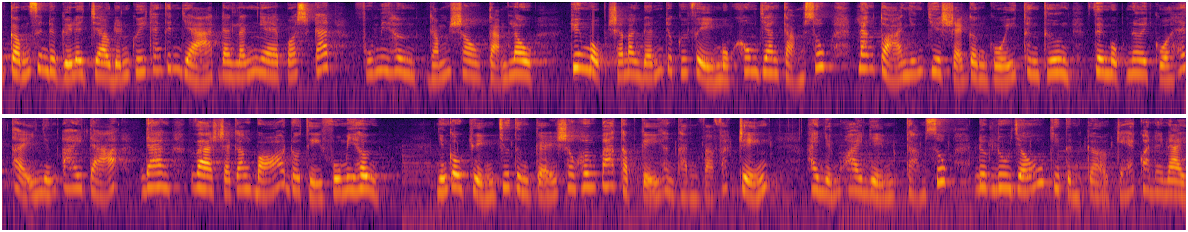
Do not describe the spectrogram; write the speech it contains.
Ngọc Cẩm xin được gửi lời chào đến quý khán thính giả đang lắng nghe podcast Phú Mỹ Hưng ngắm sâu cảm lâu. Chuyên mục sẽ mang đến cho quý vị một không gian cảm xúc, lan tỏa những chia sẻ gần gũi, thân thương về một nơi của hết thảy những ai đã, đang và sẽ gắn bó đô thị Phú Mỹ Hưng. Những câu chuyện chưa từng kể sau hơn 3 thập kỷ hình thành và phát triển, hay những hoài niệm, cảm xúc được lưu dấu khi tình cờ ghé qua nơi này.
